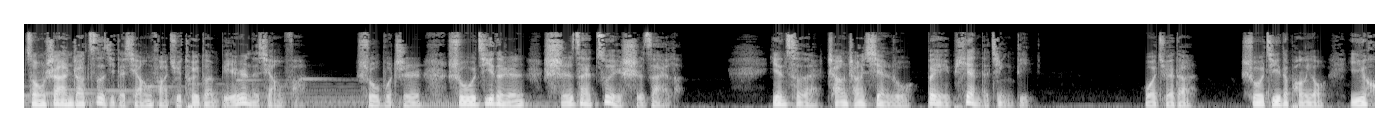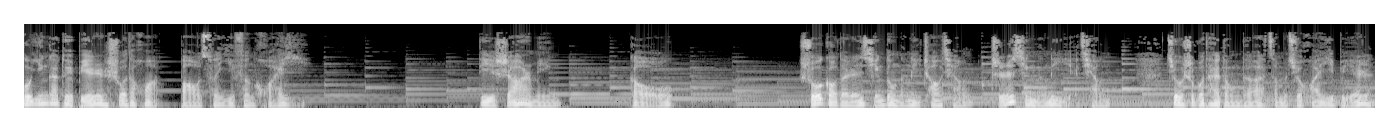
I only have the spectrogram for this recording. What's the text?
总是按照自己的想法去推断别人的想法，殊不知属鸡的人实在最实在了，因此常常陷入被骗的境地。我觉得，属鸡的朋友以后应该对别人说的话保存一份怀疑。第十二名，狗。属狗的人行动能力超强，执行能力也强，就是不太懂得怎么去怀疑别人。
